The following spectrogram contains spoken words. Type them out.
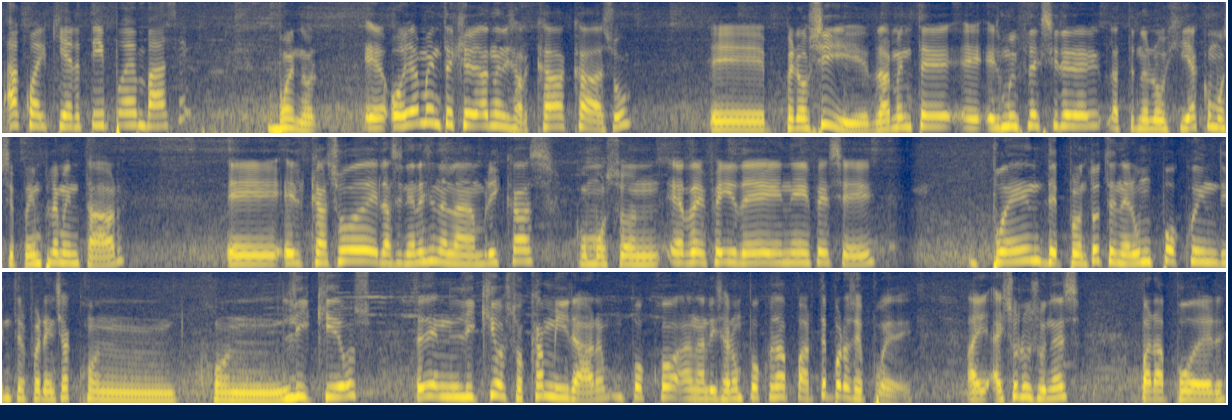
a cualquier tipo de envase? Bueno, eh, obviamente hay que analizar cada caso, eh, pero sí, realmente eh, es muy flexible la tecnología, como se puede implementar. Eh, el caso de las señales inalámbricas, como son RFID, NFC, pueden de pronto tener un poco de interferencia con, con líquidos, Entonces en líquidos toca mirar un poco, analizar un poco esa parte, pero se puede. Hay, hay soluciones para poder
